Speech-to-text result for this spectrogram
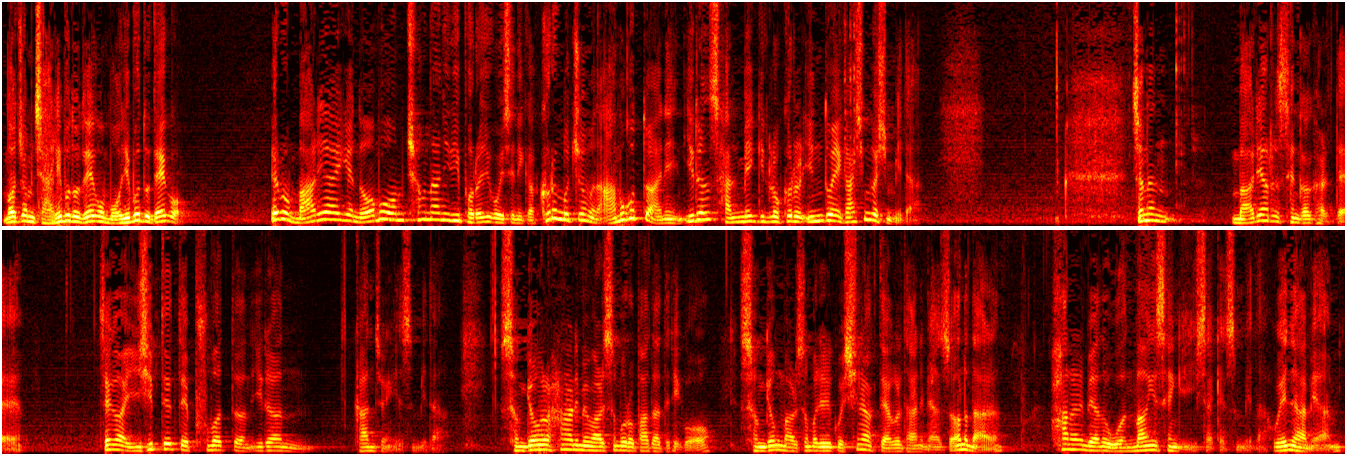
뭐 좀 잘 입어도 되고 못 입어도 되고 여러분 마리아에게 너무 엄청난 일이 벌어지고 있으니까 그런 것쯤은 아무것도 아닌 이런 삶의 길로 그를 인도해 가신 것입니다. 저는 마리아를 생각할 때 제가 20대 때 품었던 이런 간증이 있습니다. 성경을 하나님의 말씀으로 받아들이고 성경 말씀을 읽고 신학대학을 다니면서 어느 날 하나님에 대한 원망이 생기기 시작했습니다. 왜냐하면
